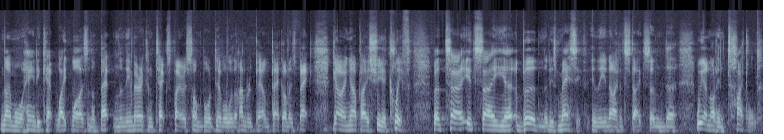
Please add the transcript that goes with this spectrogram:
no more handicap weight wise than a baton, and the American taxpayer is some board devil with a hundred pound pack on his back, going up a sheer cliff. But uh, it's a, uh, a, burden that is massive in the United States, and uh, we are not entitled,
